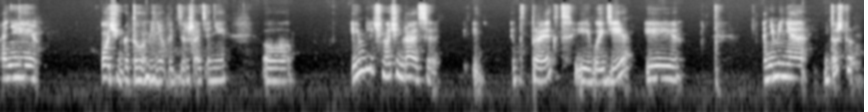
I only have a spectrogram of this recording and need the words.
Они очень готовы меня поддержать. Они э, им лично очень нравится и, этот проект и его идея, и они меня не то что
